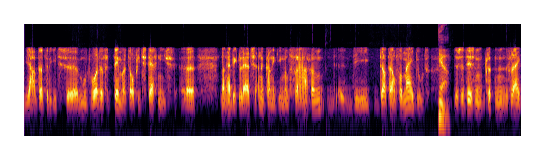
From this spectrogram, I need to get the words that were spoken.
ja, dat er iets uh, moet worden vertimmerd of iets technisch. Uh, dan heb ik leds en dan kan ik iemand vragen die dat dan voor mij doet. Ja. Dus het is een, een vrij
